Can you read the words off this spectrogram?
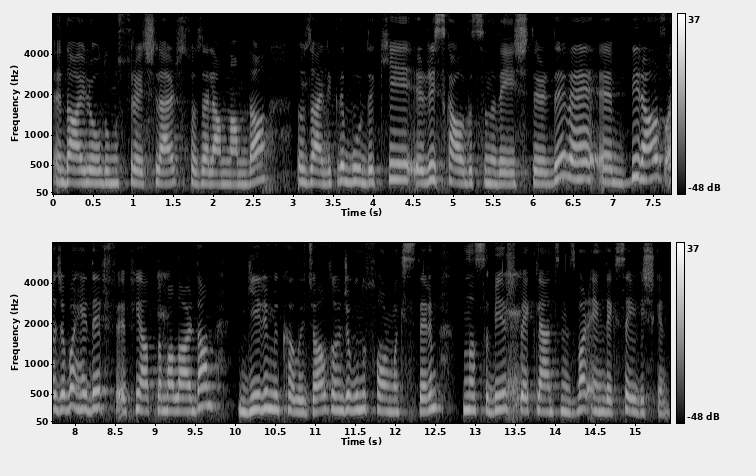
e, dahil olduğumuz süreçler sözel anlamda özellikle buradaki risk algısını değiştirdi ve e, biraz acaba hedef fiyatlamalardan geri mi kalacağız? Önce bunu sormak isterim. Nasıl bir beklentiniz var endekse ilişkin?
